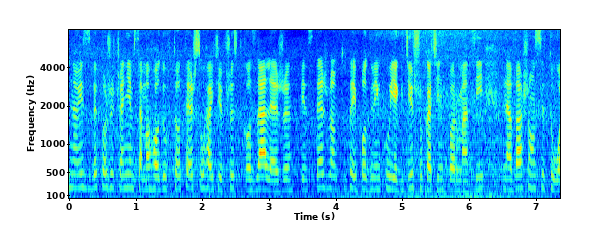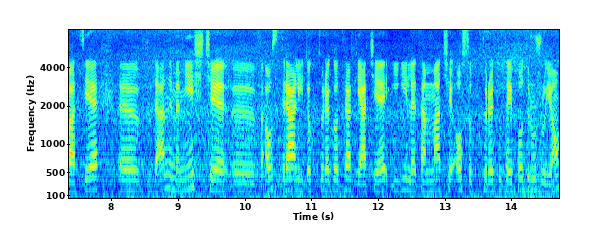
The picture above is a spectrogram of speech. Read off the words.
No i z wypożyczeniem samochodów to też, słuchajcie, wszystko zależy, więc też Wam tutaj podlinkuję, gdzie szukać informacji na Waszą sytuację e, w danym mieście mieście y, w Australii, do którego trafiacie i ile tam macie osób, które tutaj podróżują,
